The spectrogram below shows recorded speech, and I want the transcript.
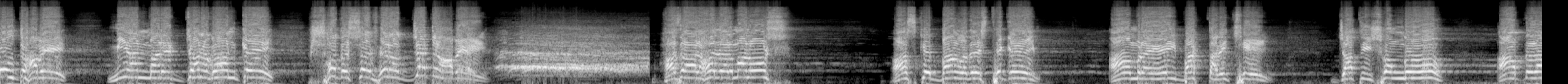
বলতে হবে, মিয়ানমারের জনগণকে সদস্য ফেরত যেতে হবে। হাজার হাজার মানুষ আজকে বাংলাদেশ থেকে আমরা এই বার্তা দিচ্ছি, জাতিসংঘ, আপনারা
